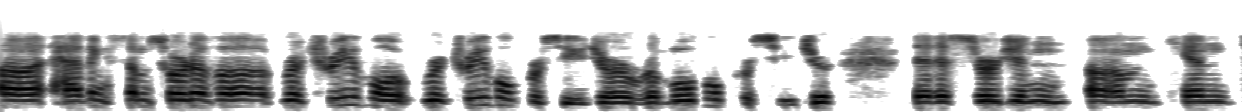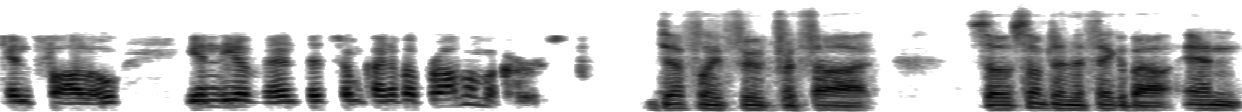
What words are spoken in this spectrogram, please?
uh, having some sort of a retrieval retrieval procedure, a removal procedure that a surgeon um, can can follow in the event that some kind of a problem occurs. definitely food for thought. So something to think about. And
